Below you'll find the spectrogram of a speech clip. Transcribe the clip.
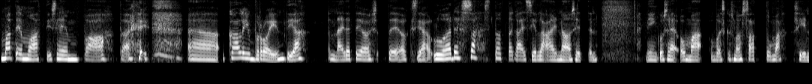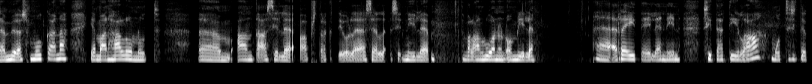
matemaattisempaa tai ää, kalibrointia näitä teos, teoksia luodessa. Totta kai sillä aina on sitten niin kuin se oma, voisiko sanoa sattuma siinä myös mukana. Ja mä oon halunnut äm, antaa sille abstraktioille ja selle, niille tavallaan luonnon omille ää, reiteille niin sitä tilaa, mutta sitten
